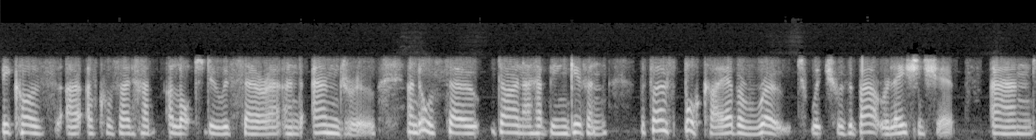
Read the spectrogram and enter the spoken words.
because, uh, of course, I'd had a lot to do with Sarah and Andrew. And also, Diana had been given the first book I ever wrote, which was about relationships, and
